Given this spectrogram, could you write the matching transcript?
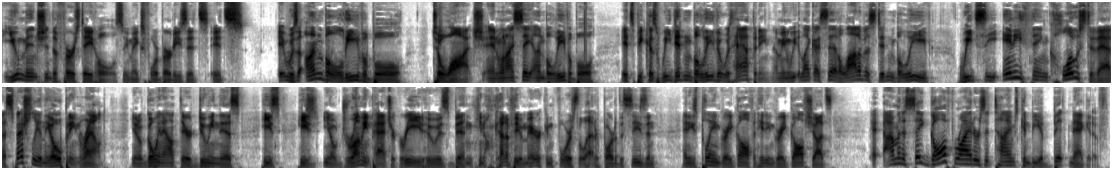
you mentioned the first eight holes. He makes four birdies. It's it's it was unbelievable to watch. And when I say unbelievable, it's because we didn't believe it was happening. I mean, we, like I said, a lot of us didn't believe we'd see anything close to that, especially in the opening round. You know, going out there doing this, he's he's you know drumming Patrick Reed, who has been you know kind of the American force the latter part of the season, and he's playing great golf and hitting great golf shots. I'm going to say golf writers at times can be a bit negative.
